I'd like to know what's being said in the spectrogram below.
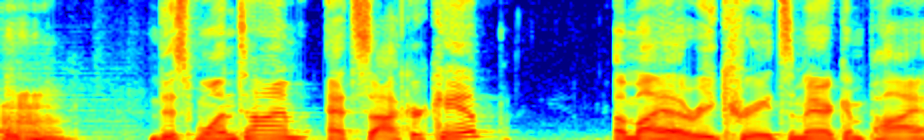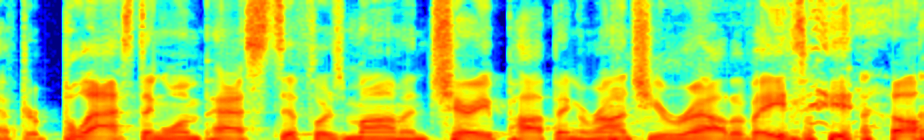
this one time at soccer camp, Amaya recreates American Pie after blasting one past Stifler's mom and cherry popping a raunchy route of ATL.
